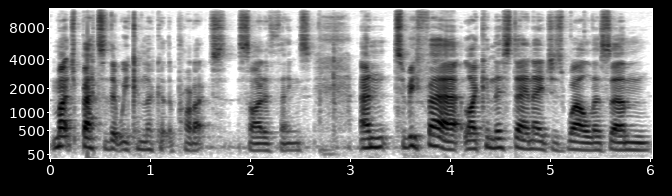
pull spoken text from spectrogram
much better that we can look at the product side of things. And to be fair like in this day and age as well there's um,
